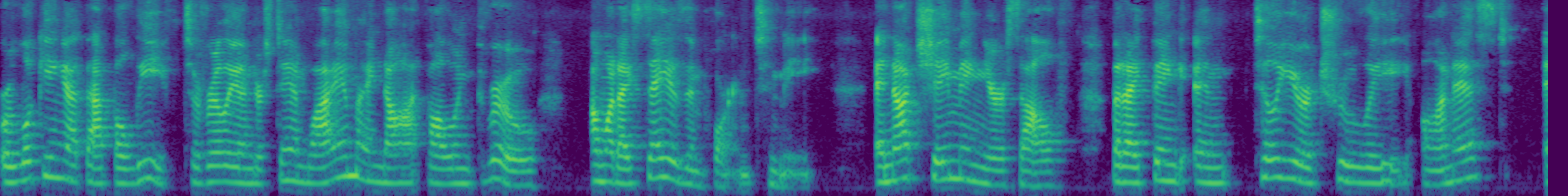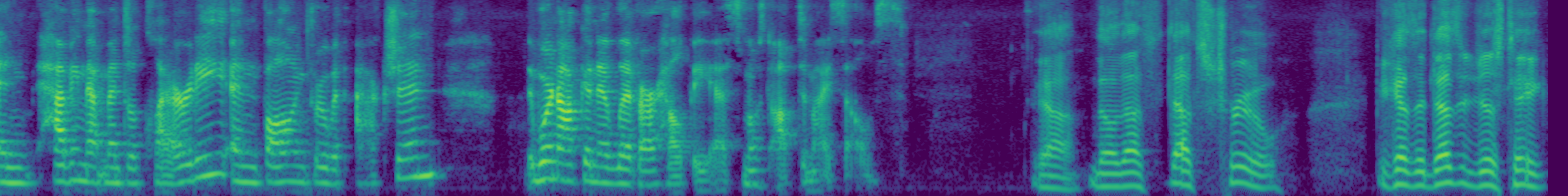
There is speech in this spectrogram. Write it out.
or looking at that belief to really understand why am I not following through on what I say is important to me and not shaming yourself. But I think until you're truly honest and having that mental clarity and following through with action, we're not going to live our healthiest, most optimized selves. Yeah, no, that's that's true, because it doesn't just take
